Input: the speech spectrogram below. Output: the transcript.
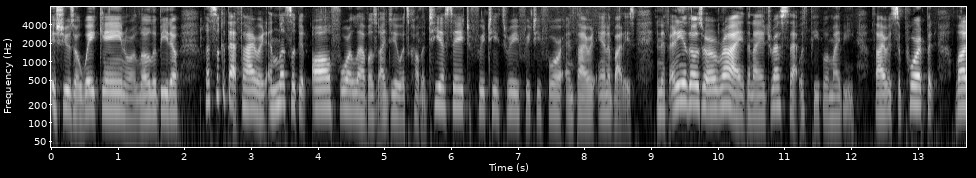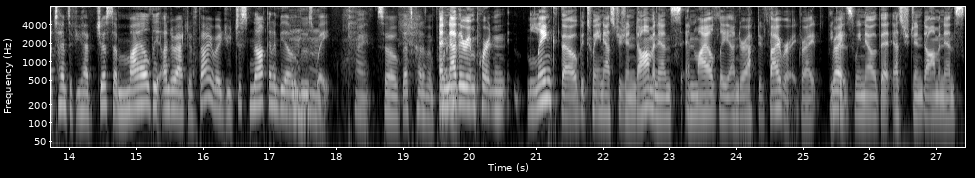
issues or weight gain or low libido, let's look at that thyroid and let's look at all four levels. I do what's called the TSH, free T3, free T4, and thyroid antibodies. And if any of those are awry, then I address that with people. It might be thyroid support, but a lot of times if you have just a mildly underactive thyroid, you're just not going to be able to lose mm-hmm. weight. Right. So that's kind of important. Another important link, though, between estrogen dominance and mildly underactive thyroid, right? Because we know that estrogen dominance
